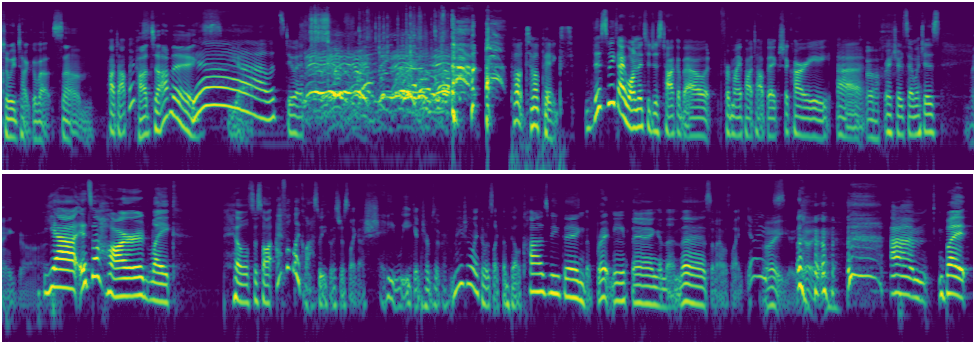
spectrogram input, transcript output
Shall we talk about some Hot topics. hot topics? Yeah, yeah. let's do it. Pot topics. This week, I wanted to just talk about for my pot topic, Sha'Carri uh, Richardson, which is My God. Yeah, it's a hard like pill to swallow. I felt like last week was just like a shitty week in terms of information. Like there was like the Bill Cosby thing, the Britney thing, and then this, and I was like, yikes. Ay, ay, ay. Um, but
